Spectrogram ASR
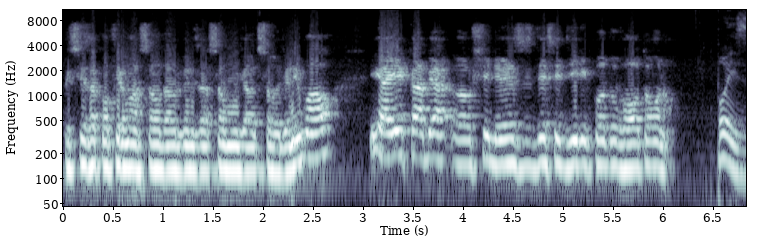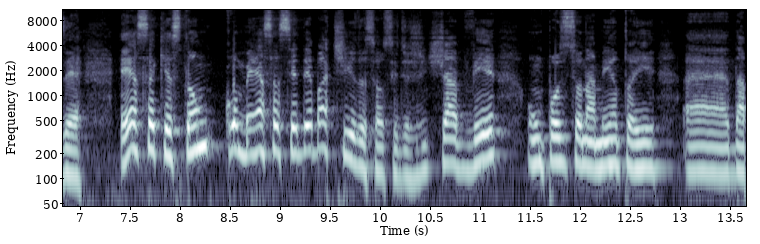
Precisa a confirmação da Organização Mundial de Saúde Animal, e aí cabe aos chineses decidirem quando voltam ou não. Pois é. Essa questão começa a ser debatida, Celcide. A gente já vê um posicionamento aí é, da,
